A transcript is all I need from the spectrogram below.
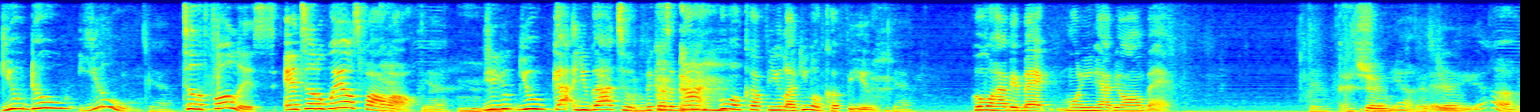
you do you Yeah. to the fullest until the wheels fall off. Yeah. You, you you got you got to because if not, who gonna cut for you like you gonna cut for you? Yeah. Who gonna have your back more than you have your own back? Yeah. That's true. true. Yeah, That's true. Yeah,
